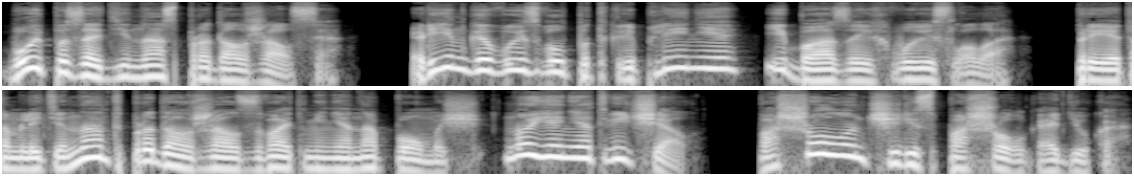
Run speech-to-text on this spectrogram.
Бой позади нас продолжался. Ринга вызвал подкрепление, и база их выслала. При этом лейтенант продолжал звать меня на помощь, но я не отвечал. Пошел он через пошел, гадюка.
